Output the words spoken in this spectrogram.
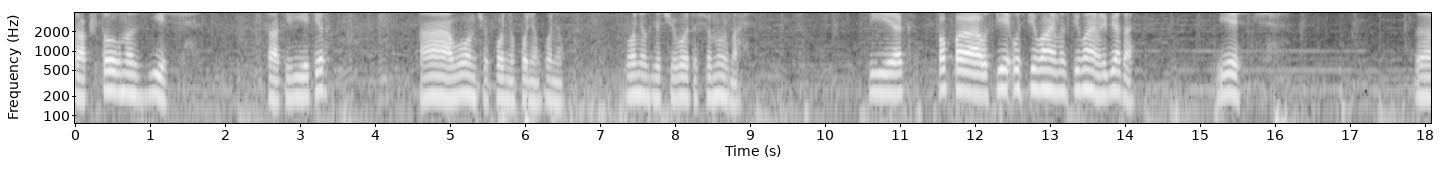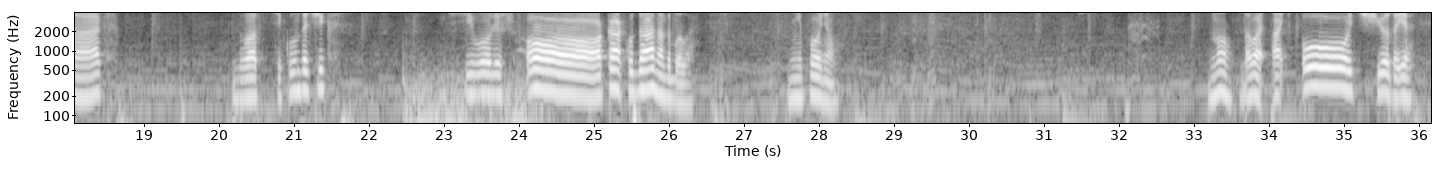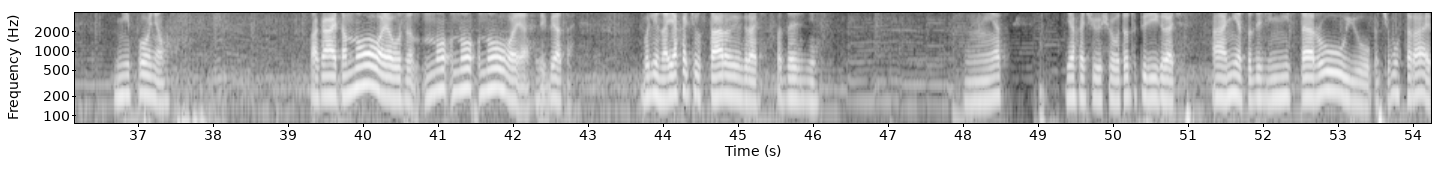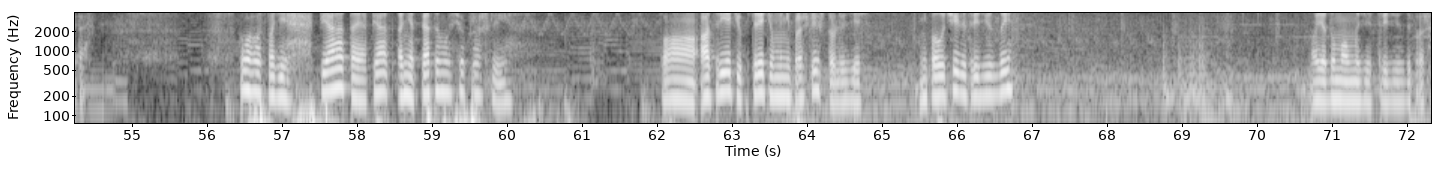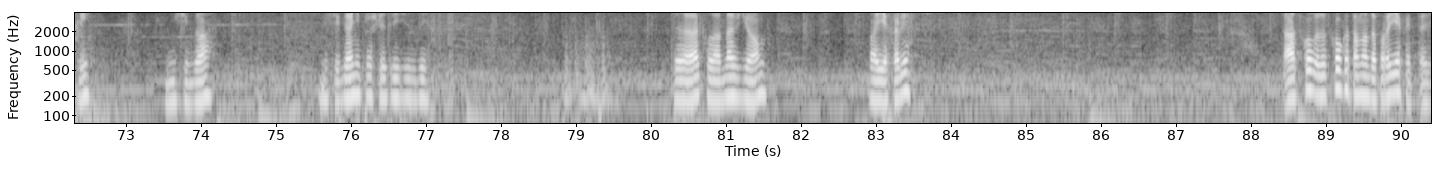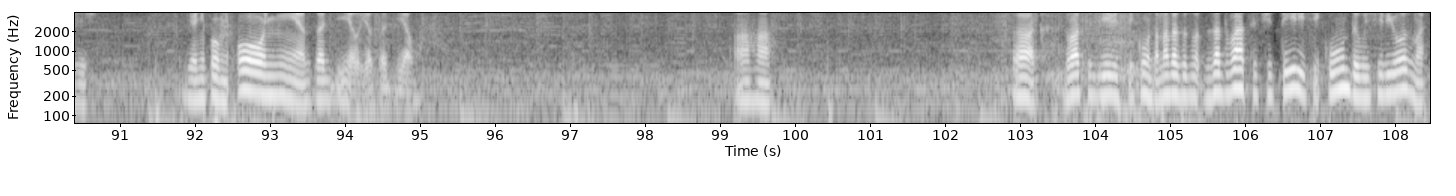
Так, что у нас здесь? Так, ветер. А, вон что, понял, понял, понял. Понял, для чего это все нужно. Так, опа, успе успеваем, успеваем, ребята. Есть. Так. 20 секундочек. Всего лишь... О, как, куда надо было? Не понял. Ну, давай. Ай, ой, что-то я не понял. Такая это новая уже. Но, но, новая, ребята. Блин, а я хочу старую играть. Подожди. Нет. Я хочу еще вот эту переиграть. А, нет, подожди, не вторую. Почему вторая-то? О, господи. Пятая, пятая. А нет, пятую мы все прошли. По... А третью? Третью мы не прошли, что ли, здесь? Не получили три звезды? А я думал, мы здесь три звезды прошли. Нифига. Нифига не прошли три звезды. Так, ладно, ждем. Поехали. А сколько, за сколько там надо проехать-то здесь? Я не помню. О, нет, задел я, задел. Ага. Так, 29 секунд. А надо за, за 24 секунды, вы серьезно?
